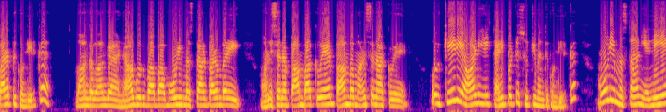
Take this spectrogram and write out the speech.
பரப்பிக் கொண்டிருக்க வாங்க வாங்க நாகூர் பாபா மோழி மஸ்தான் பரம்பரை மனுஷனை பாம்பாக்குவேன் பாம்ப மனுஷனாக்குவேன். ஒரு கீழே ஆணியில் தனிப்பட்டு சுற்றி வந்து கொண்டிருக்க மோடி மஸ்தான் என்னையே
